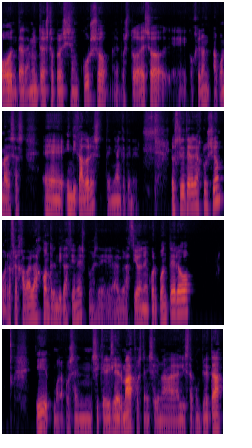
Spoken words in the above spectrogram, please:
o tratamiento de osteoporosis en curso, pues todo eso eh, cogieron alguna de esos indicadores tenían que tener. Los criterios de exclusión pues, reflejaban las contraindicaciones pues, de la vibración en cuerpo entero. Y bueno, pues si queréis leer más, pues tenéis ahí una lista completa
